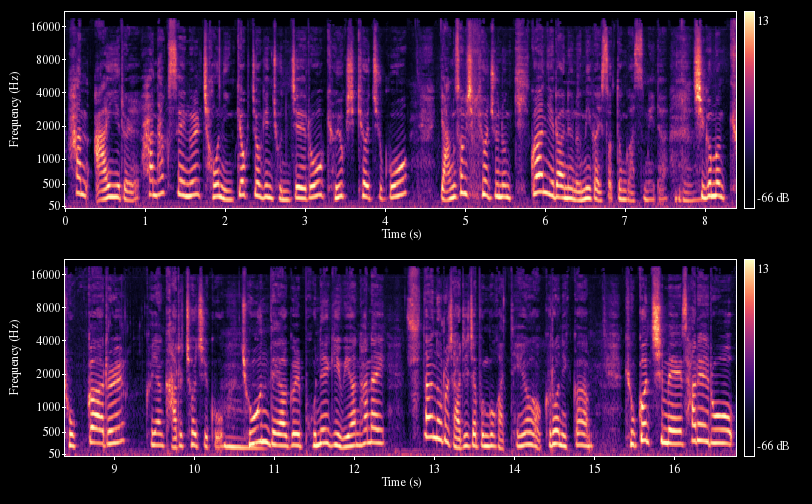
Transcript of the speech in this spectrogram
한 아이를 한 학생을 전 인격적인 존재로 교육시켜주고 양성시켜주는 기관이라는 의미가 있었던 것 같습니다. 네. 지금은 교과를 그냥 가르쳐지고 음. 좋은 대학을 보내기 위한 하나의 수단으로 자리 잡은 것 같아요. 그러니까 교권 침해 사례로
